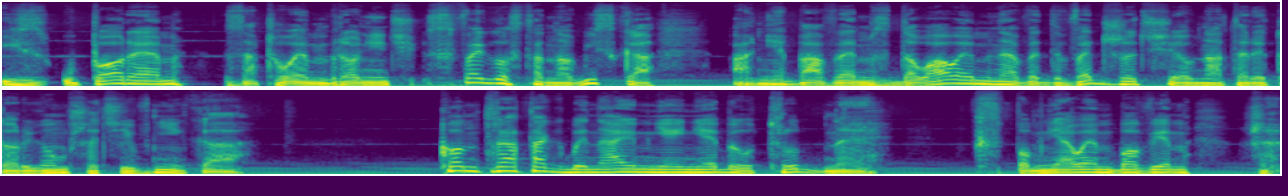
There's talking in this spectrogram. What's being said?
i z uporem zacząłem bronić swego stanowiska, a niebawem zdołałem nawet wedrzeć się na terytorium przeciwnika. Kontratak bynajmniej nie był trudny. Wspomniałem bowiem, że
